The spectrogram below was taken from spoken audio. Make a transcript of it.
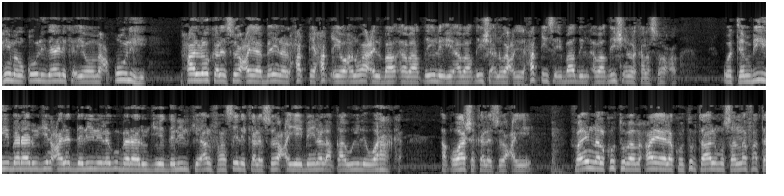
fii manquuli daalika iyo wa macquulihi. Maxaa loo kala soocayaa bayna alxaqi xaq wa anwaaci abaatiili iyo abaadiisha anwaacdeeda xaqiisa iyo abaadiisha in la kala sooco. Wa tanbiihi baraarujin cala daliili lagu baraarujiyo daliilkii alfaasili kala soocayey bayna alaqaawiili wararka aqwaasha kala soocayey fa ina alkutuba maxaa yeeley kutubta almusanafata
